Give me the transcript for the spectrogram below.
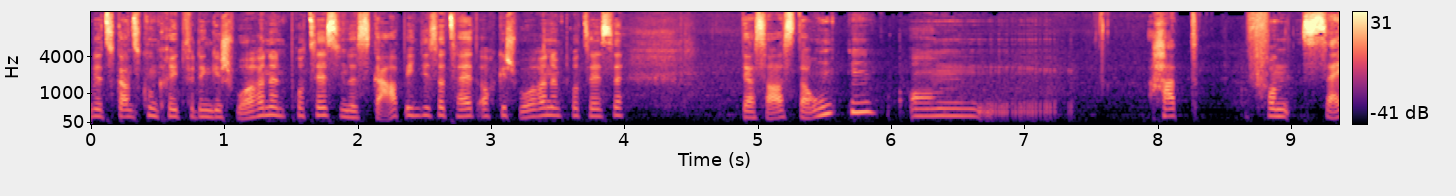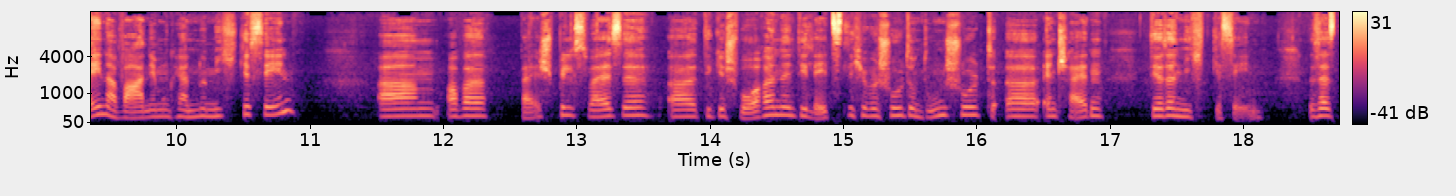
jetzt ganz konkret für den Geschworenenprozess, und es gab in dieser Zeit auch Geschworenenprozesse, der saß da unten und hat von seiner Wahrnehmung her nur mich gesehen, ähm, aber beispielsweise äh, die Geschworenen, die letztlich über Schuld und Unschuld äh, entscheiden, die hat er nicht gesehen. Das heißt,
